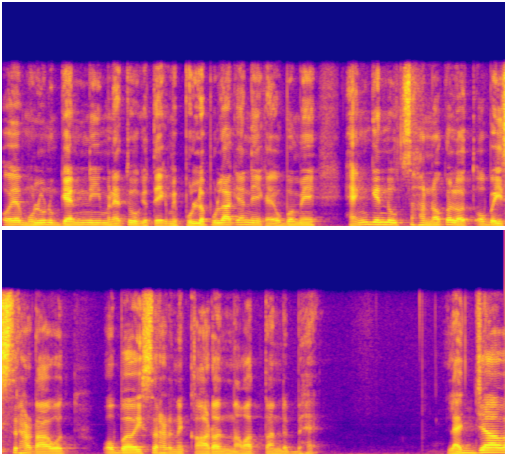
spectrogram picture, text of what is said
ඔය මුළුණු ගැන්නීම නැතුව ගියොත් ඒක මේ පුල්ල පුලා කියන්නේ ඒකයි. ඔබ මේ හැංගෙන්න උත්සාහ නොකළොත් ඔබ ඉස්සරහට ආවොත් ඔබ ඉස්සරහටනේ කාටවත් නවත්තන්න බෑ. ලැජ්ජාව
